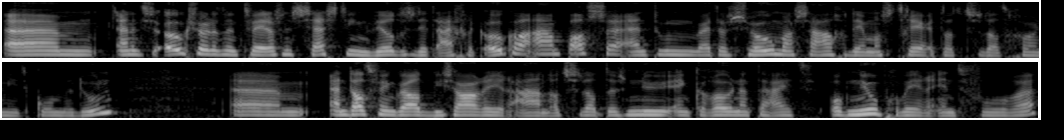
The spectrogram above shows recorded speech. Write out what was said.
Ehm, en het is ook zo dat in 2016 wilden ze dit eigenlijk ook al aanpassen. En toen werd er zo massaal gedemonstreerd dat ze dat gewoon niet konden doen. Ehm, en dat vind ik wel het bizarre hier aan, dat ze dat dus nu in coronatijd opnieuw proberen in te voeren.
